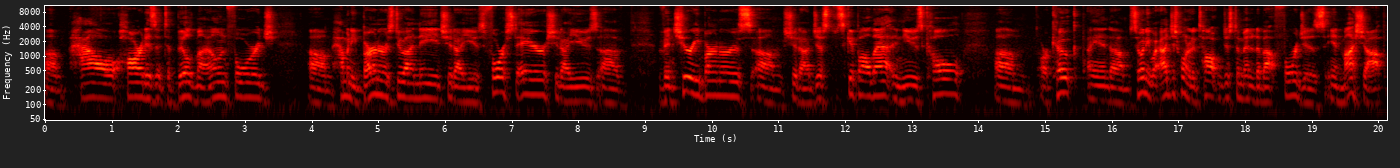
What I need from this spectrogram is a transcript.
Um, how hard is it to build my own forge? Um, how many burners do I need? Should I use forced air? Should I use uh, Venturi burners? Um, should I just skip all that and use coal um, or coke? And um, so anyway, I just wanted to talk just a minute about forges in my shop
